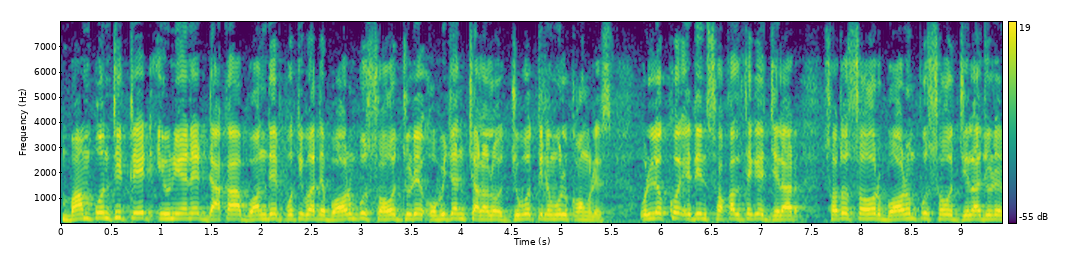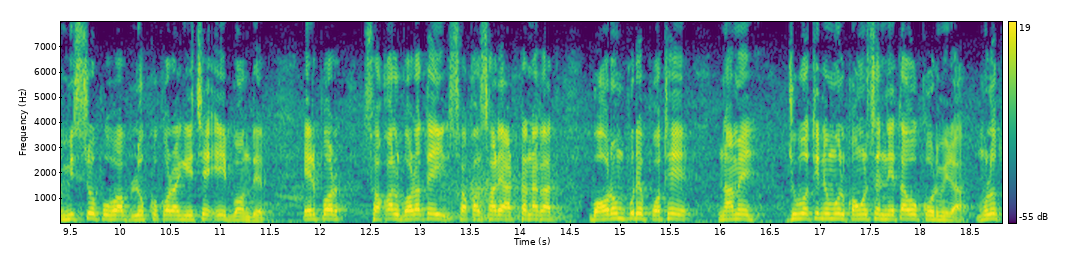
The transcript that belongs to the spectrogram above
বামপন্থী ট্রেড ইউনিয়নের ডাকা বন্ধের প্রতিবাদে বহরমপুর শহর জুড়ে অভিযান চালালো যুব তৃণমূল কংগ্রেস। উল্লেখ্য, এদিন সকাল থেকে জেলার সদর শহর বহরমপুর শহর জেলা জুড়ে মিশ্র প্রভাব লক্ষ্য করা গিয়েছে এই বন্ধের। এরপর সকাল গড়াতেই সকাল সাড়ে আটটা নাগাদ বহরমপুরে পথে নামে যুব তৃণমূল কংগ্রেসের নেতা ও কর্মীরা। মূলত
